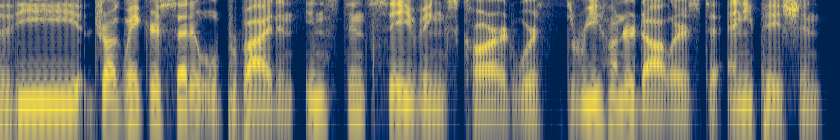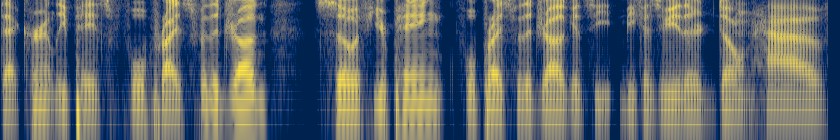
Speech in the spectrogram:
the drug maker said it will provide an instant savings card worth three hundred dollars to any patient that currently pays full price for the drug. So if you're paying full price for the drug, it's because you either don't have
